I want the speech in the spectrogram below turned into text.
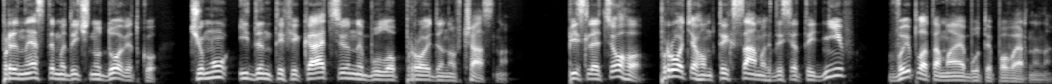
принести медичну довідку, чому ідентифікацію не було пройдено вчасно. Після цього протягом тих самих 10 днів виплата має бути повернена.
